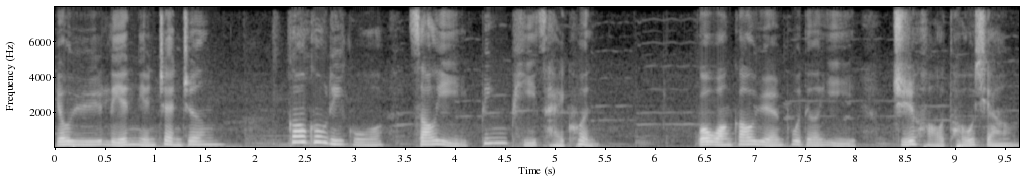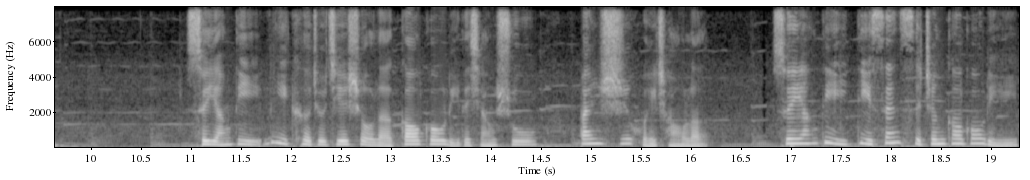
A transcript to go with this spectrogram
由于连年战争，高句丽国早已兵疲财困，国王高原不得已只好投降。隋炀帝立刻就接受了高句丽的降书，班师回朝了。隋炀帝第三次征高句丽，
